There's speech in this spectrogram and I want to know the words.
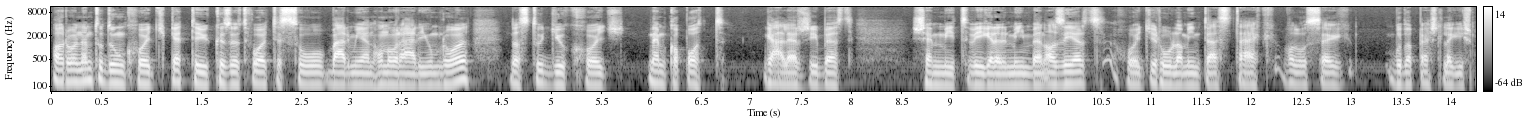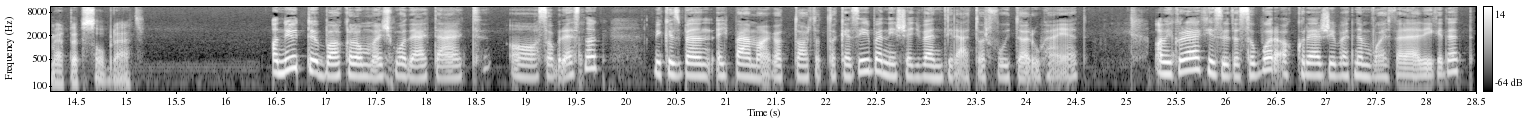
Arról nem tudunk, hogy kettőjük között volt-e szó bármilyen honoráriumról, de azt tudjuk, hogy nem kapott Gál Erzsébet semmit végeredményben azért, hogy róla mintázták valószínűleg Budapest legismertebb szobrát. A nő több alkalommal is modellt állt a szobrásznak, miközben egy pálmágat tartott a kezében, és egy ventilátor fújta a ruháját. Amikor elkészült a szobor, akkor Erzsébet nem volt vele elégedett,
